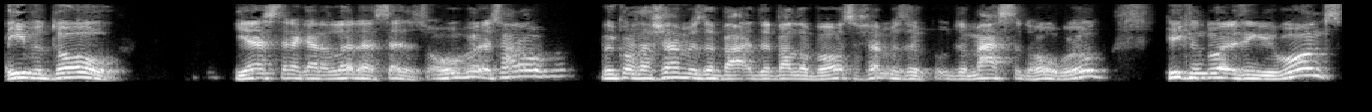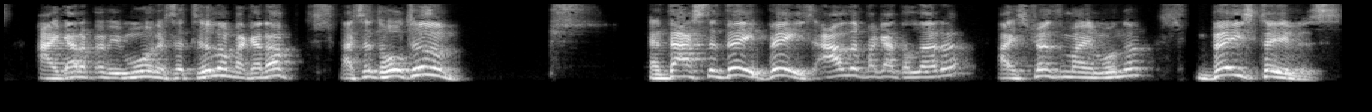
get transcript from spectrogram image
even though yesterday I got a letter that says it's over, it's not over. Because Hashem is the, the Balabos, Hashem is the, the master of the whole world. He can do anything he wants. I got up every morning, I said, him. I got up, I said the whole him. And that's the day. Base. Aleph, I got the letter. I strengthened my imunah. Base Tavis.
